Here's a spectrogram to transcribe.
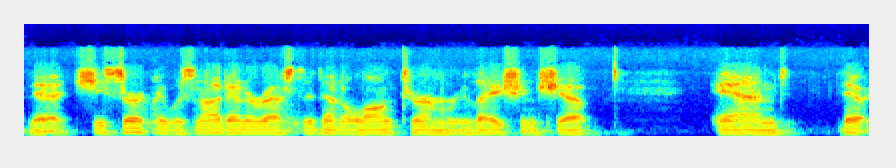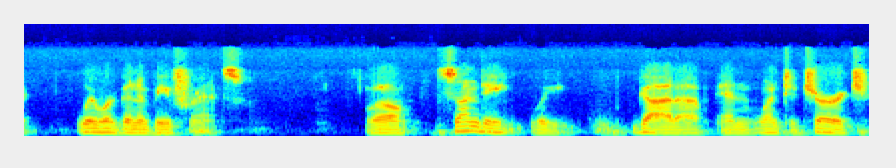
that she certainly was not interested in a long term relationship, and that we were going to be friends. Well, Sunday we got up and went to church,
